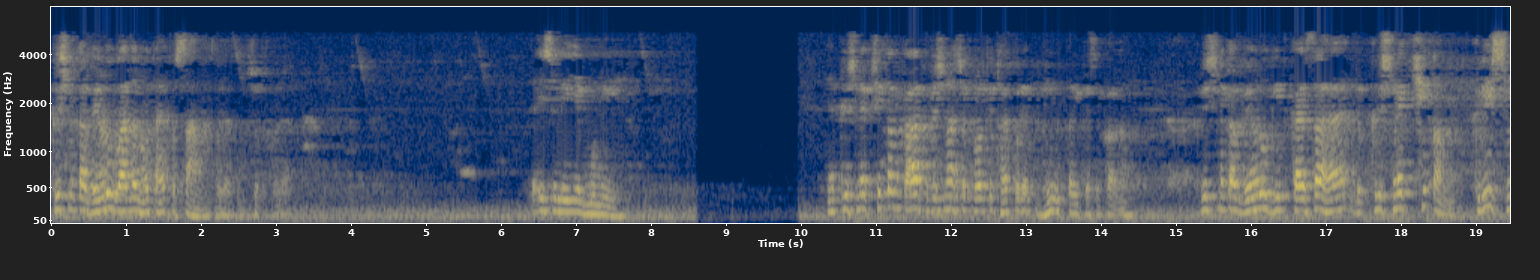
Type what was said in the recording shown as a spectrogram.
कृष्ण का वेणु वादन होता है तो शांत हो जाते हैं, चुप हो जाते तो इसलिए ये मुनि है। कृष्ण क्षितम का अर्थ विश्वनाथ चक्रवर्ती ठाकुर एक भिन्न तरीके से कर रहे हैं। कृष्ण का वेणु गीत कैसा है? जो कृष्णेक्षितम कृष्ण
